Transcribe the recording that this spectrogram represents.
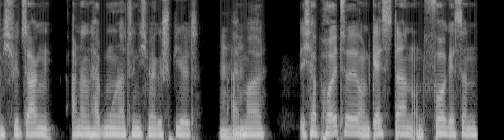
ich würde sagen, anderthalb Monate nicht mehr gespielt. Mhm. Einmal. Ich habe heute und gestern und vorgestern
